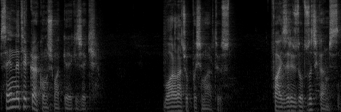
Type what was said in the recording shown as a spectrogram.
seninle tekrar konuşmak gerekecek. Bu aralar çok başımı ağrıtıyorsun. Faizleri yüzde otuza çıkarmışsın.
